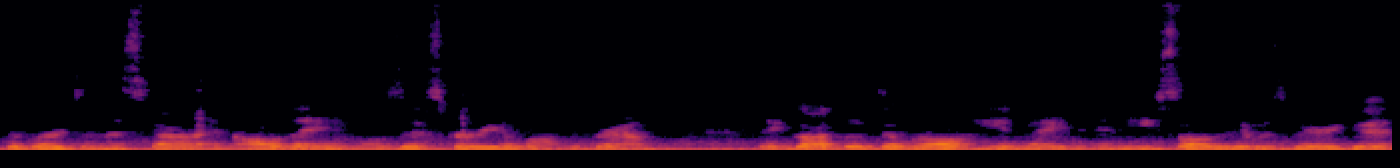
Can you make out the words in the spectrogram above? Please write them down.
the birds in the sky, and all the animals that scurry along the ground. Then God looked over all he had made, and he saw that it was very good.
